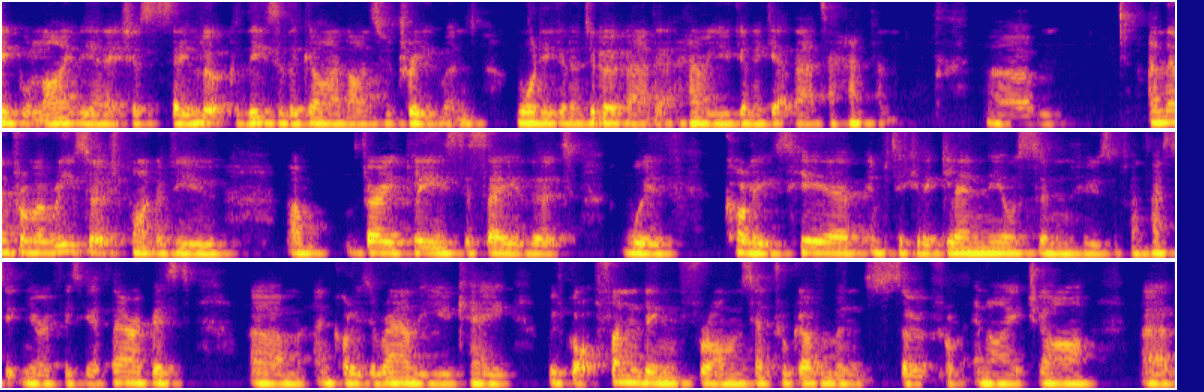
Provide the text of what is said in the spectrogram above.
people like the NHS to say, look, these are the guidelines for treatment. What are you going to do about it? How are you going to get that to happen? Um, and then, from a research point of view, I'm very pleased to say that with colleagues here, in particular Glenn Nielsen, who's a fantastic neurophysiotherapist, um, and colleagues around the UK, we've got funding from central governments, so from NIHR, uh,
